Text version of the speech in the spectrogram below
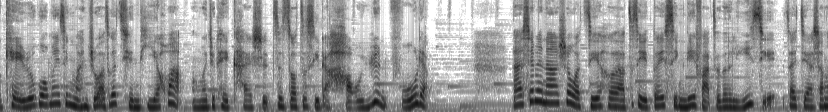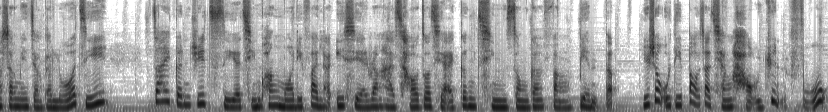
OK，如果我们已经满足了这个前提的话，我们就可以开始制作自己的好运符了。那下面呢，是我结合了自己对心理法则的理解，再加上上面讲的逻辑，再根据自己的情况 modify 了一些，让它操作起来更轻松、更方便的宇宙无敌爆炸强好运符。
